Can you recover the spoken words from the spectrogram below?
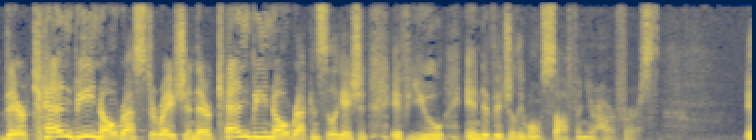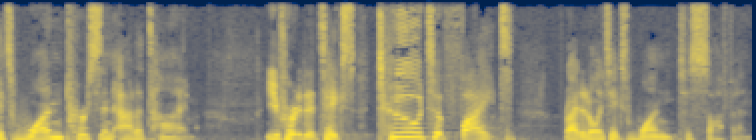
There can be no restoration. There can be no reconciliation if you individually won't soften your heart first. It's one person at a time. You've heard it, it takes two to fight, right? It only takes one to soften.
